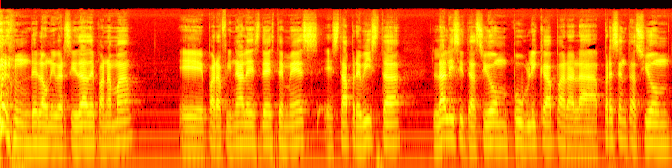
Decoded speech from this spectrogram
de la Universidad de Panamá, eh, para finales de este mes está prevista la licitación pública para la presentación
